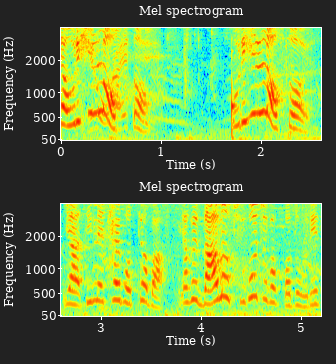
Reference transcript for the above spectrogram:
야 우리 healer 없어. 우리 healer 없어. 야 니네 잘 버텨봐. 야 그래 나눠 죽어 죽었거든 우리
